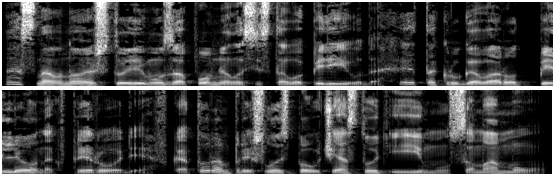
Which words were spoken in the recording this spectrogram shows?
Основное, что ему запомнилось из того периода, это круговорот пеленок в природе, в котором пришлось поучаствовать и ему самому.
